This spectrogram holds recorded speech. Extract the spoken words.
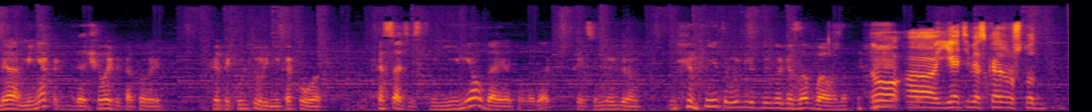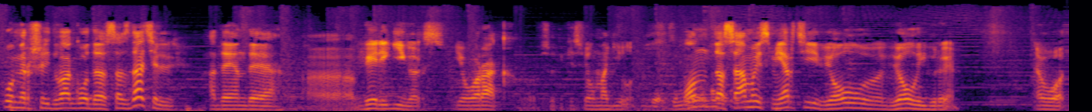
для меня, как для человека, который к этой культуре никакого касательства не имел до этого, да, к этим играм, мне это выглядит немного забавно. Ну, э, я тебе скажу, что померший два года создатель АДНД э, Гэри Гигакс, его рак все-таки свел могилу. Да, Он до самой смерти вел, вел игры. Вот.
